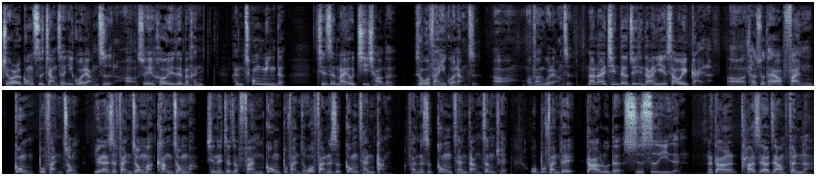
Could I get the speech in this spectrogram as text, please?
九二共识讲成一国两制了啊，所以侯友这边很很聪明的，其实蛮有技巧的，说我反一国两制啊，我反一国两制。那赖清德最近当然也稍微改了哦，他说他要反共不反中。原来是反中嘛，抗中嘛，现在叫做反共不反中。我反的是共产党，反的是共产党政权，我不反对大陆的十四亿人。那当然他是要这样分了，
